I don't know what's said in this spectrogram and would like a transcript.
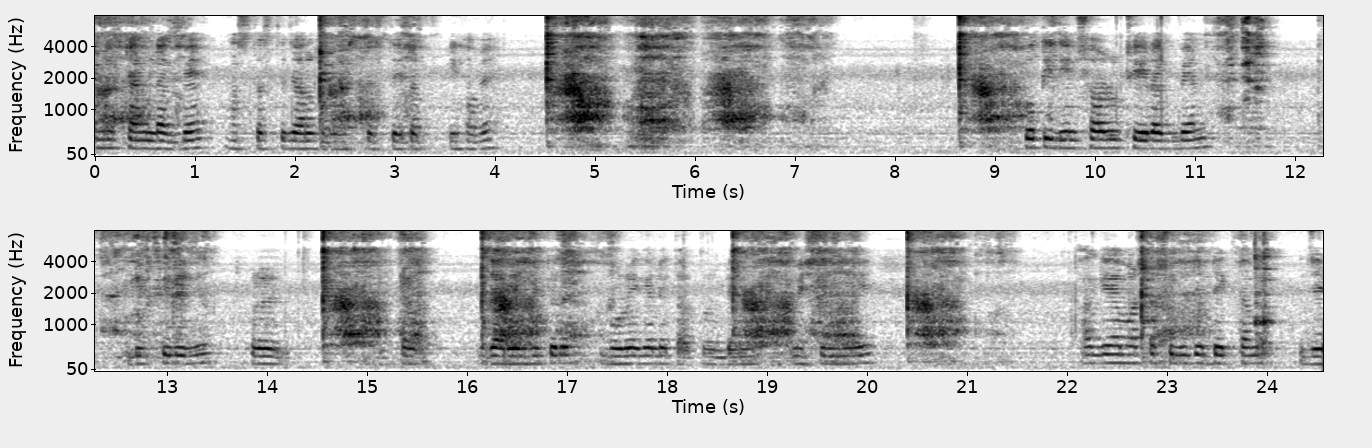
অনেক টাইম লাগবে, আস্তে আস্তে জাল হবে আস্তে আস্তে এটা ই হবে। প্রতিদিন সর উঠিয়ে রাখবেন। ডিপ তারপরে জারের ভিতরে ভরে গেলে তারপরে ব্যান্ড মেশিন দিয়ে আগে আমার শাশুড়িদের দেখতাম যে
